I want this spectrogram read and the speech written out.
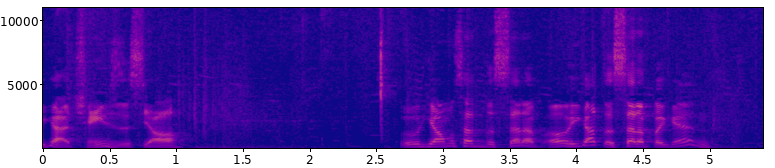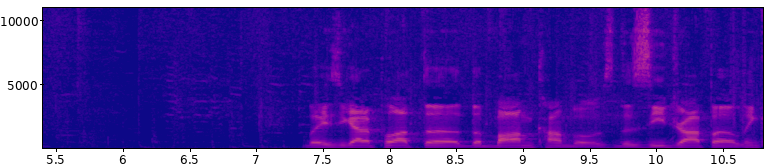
We gotta change this, y'all. Ooh, he almost had the setup. Oh, he got the setup again. Blaze, you gotta pull out the the bomb combos, the Z drop uh, link.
